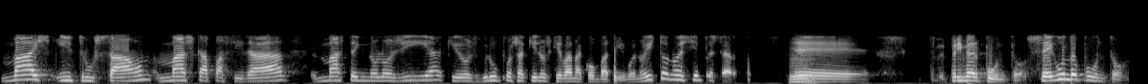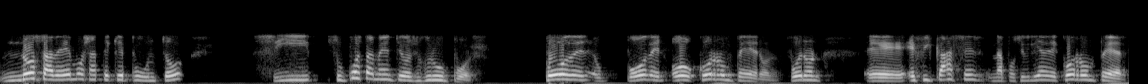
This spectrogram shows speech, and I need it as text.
más instrucción, más capacidad, más tecnología que los grupos aquellos que van a combatir. Bueno, esto no es siempre cierto. Mm. Primer punto. Segundo punto, no sabemos hasta qué punto si supuestamente los grupos pueden, pueden o corromperon, fueron eh, eficaces la posibilidad de corromper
